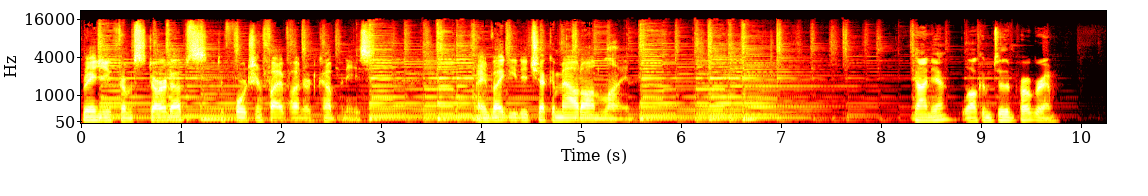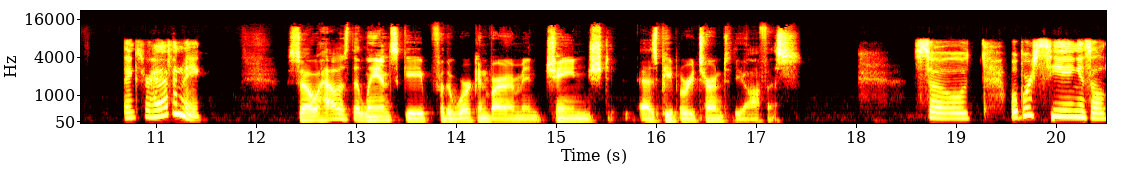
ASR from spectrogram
ranging from startups to Fortune 500 companies. I invite you to check them out online. Tonya, welcome to the program. Thanks for having me. So, how has the landscape for the work environment changed as people return to the office? So what we're seeing is a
